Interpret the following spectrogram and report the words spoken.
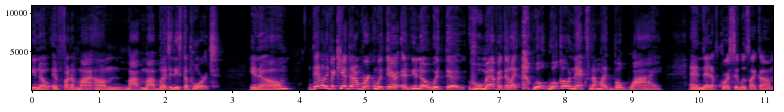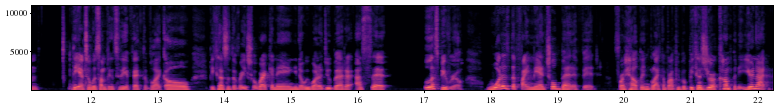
you know, in front of my um my my budgetnista porch. You know, they don't even care that I'm working with their, and you know, with the whomever. They're like, we'll we'll go next, and I'm like, but why? And then of course it was like um the answer was something to the effect of like, oh, because of the racial reckoning, you know, we want to do better. I said, let's be real. What is the financial benefit for helping black and brown people? Because you're a company. You're not,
